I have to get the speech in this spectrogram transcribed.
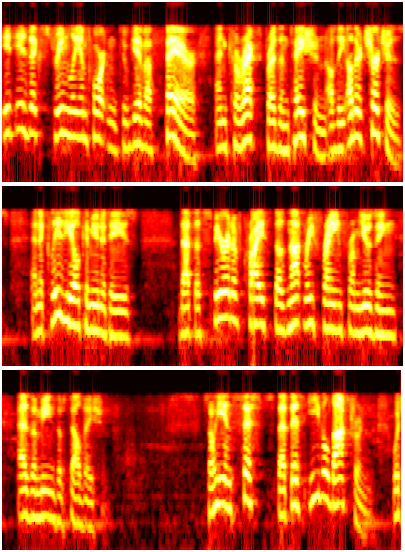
It is extremely important to give a fair and correct presentation of the other churches and ecclesial communities that the Spirit of Christ does not refrain from using as a means of salvation. So he insists that this evil doctrine, which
